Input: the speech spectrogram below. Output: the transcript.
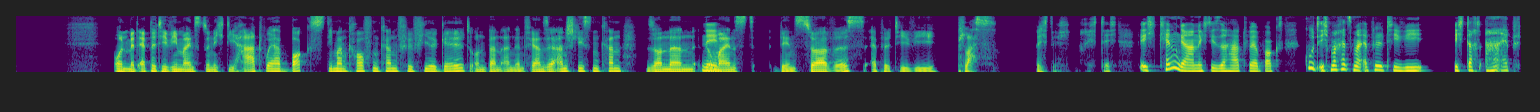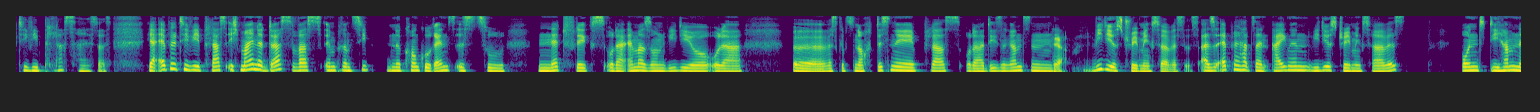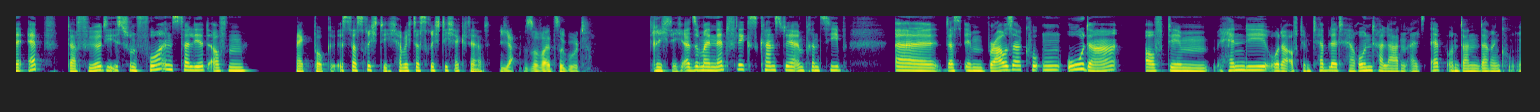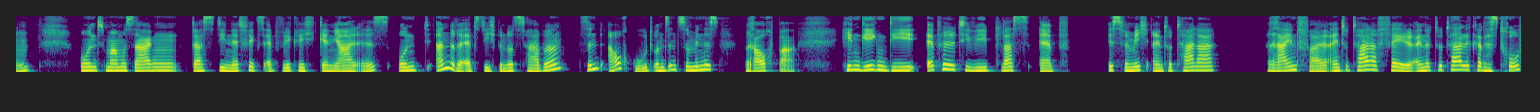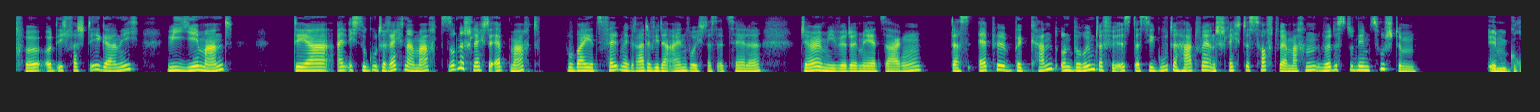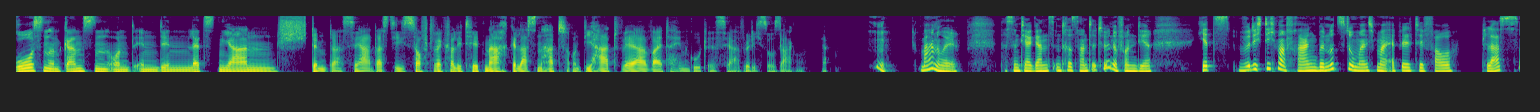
Und mit Apple TV meinst du nicht die Hardware-Box, die man kaufen kann für viel Geld und dann an den Fernseher anschließen kann, sondern nee. du meinst den Service Apple TV Plus. Richtig. Richtig. Ich kenne gar nicht diese Hardware-Box. Gut, ich mache jetzt mal Apple TV Ich dachte, ah, Apple TV Plus heißt das. Ja, Apple TV Plus, ich meine das, was im Prinzip eine Konkurrenz ist zu Netflix oder Amazon Video oder äh, was gibt's noch? Disney Plus oder diese ganzen Ja. Video-Streaming-Services. Also Apple hat seinen eigenen Video-Streaming-Service und die haben eine App dafür, die ist schon vorinstalliert auf dem MacBook. Ist das richtig? Habe ich das richtig erklärt? Ja, soweit, so gut. Richtig. Also bei Netflix kannst du ja im Prinzip äh, das im Browser gucken oder auf dem Handy oder auf dem Tablet herunterladen als App und dann darin gucken. Und man muss sagen, dass die Netflix-App wirklich genial ist. Und andere Apps, die ich benutzt habe, sind auch gut und sind zumindest brauchbar. Hingegen die Apple TV Plus App ist für mich ein totaler Reinfall, ein totaler Fail, eine totale Katastrophe. Und ich verstehe gar nicht, wie jemand, der eigentlich so gute Rechner macht, so eine schlechte App macht. Wobei jetzt fällt mir gerade wieder ein, wo ich das erzähle. Jeremy würde mir jetzt sagen, dass Apple bekannt und berühmt dafür ist, dass sie gute Hardware und schlechte Software machen. Würdest du dem zustimmen? Im Großen und Ganzen und in den letzten Jahren stimmt das, ja, dass die Softwarequalität nachgelassen hat und die Hardware weiterhin gut ist, ja, würde ich so sagen. Ja. Hm, Manuel, das sind ja ganz interessante Töne von dir. Jetzt würde ich dich mal fragen, benutzt du manchmal Apple TV Plus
